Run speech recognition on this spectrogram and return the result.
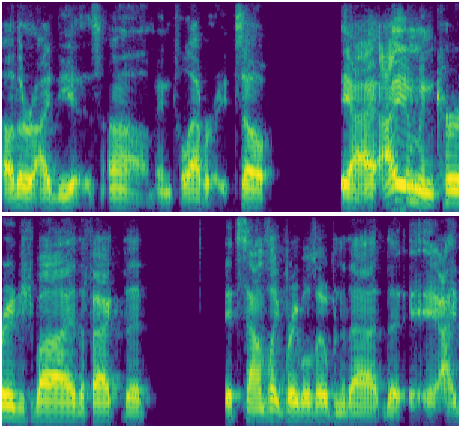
other ideas um, and collaborate. So, yeah, I, I am encouraged by the fact that it sounds like Vrabel's open to that. That I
